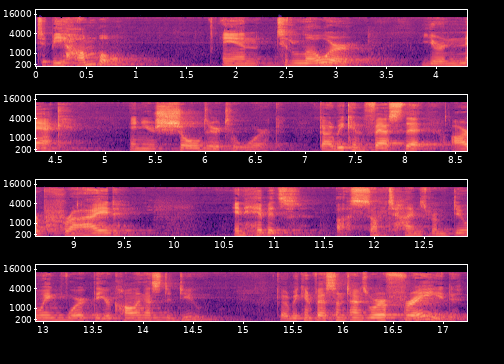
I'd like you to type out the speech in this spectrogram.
to be humble and to lower your neck and your shoulder to work. God, we confess that our pride inhibits us sometimes from doing work that you're calling us to do. God, we confess sometimes we're afraid.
